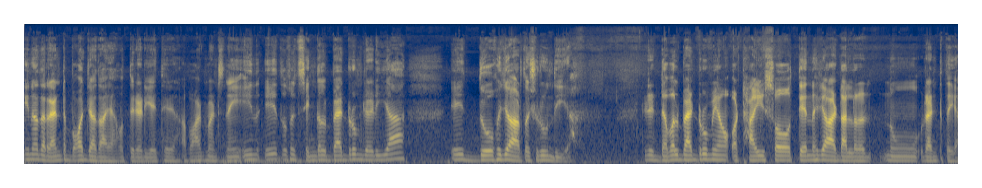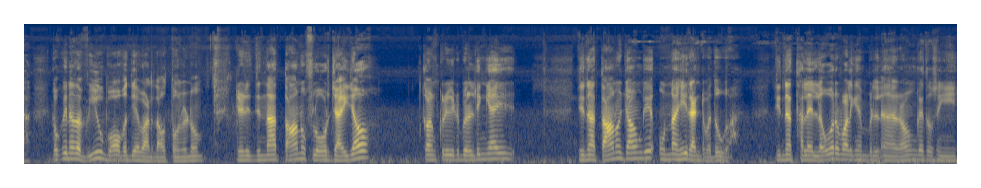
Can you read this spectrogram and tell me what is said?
ਇਹਨਾਂ ਦਾ ਰੈਂਟ ਬਹੁਤ ਜ਼ਿਆਦਾ ਆ ਉੱਤੇ ਜਿਹੜੀ ਇੱਥੇ ਅਪਾਰਟਮੈਂਟਸ ਨਹੀਂ ਇਹ ਇਹ ਤੁਸੀਂ ਸਿੰਗਲ ਬੈੱਡਰੂਮ ਜਿਹੜੀ ਆ, ਇਹ 2000 ਤੋਂ ਸ਼ੁਰੂ ਹੁੰਦੀ ਆ। ਜਿਹੜੇ ਡਬਲ ਬੈੱਡਰੂਮ ਆ, ਉਹ 2800 3000 ਡਾਲਰ ਨੂੰ ਰੈਂਟ ਤੇ ਆ। ਕਿਉਂਕਿ ਇਹਨਾਂ ਦਾ ਵਿਊ ਬਹੁਤ ਵਧੀਆ ਬਣਦਾ ਉੱਤੋਂ ਨੂੰ। ਜਿਹੜੇ ਜਿੰਨਾ ਤਾਂ ਨੂੰ ਫਲੋਰ ਜਾਈ ਜਾਓ ਕੰਕਰੀਟ ਬਿਲਡਿੰਗ ਆ ਇਹ, ਜਿੰਨਾ ਤਾਂ ਨੂੰ ਜਾਓਗੇ ਉਨਾ ਹੀ ਰੈਂਟ ਵਧੂਗਾ। ਜਿੰਨਾ ਥੱਲੇ ਲੋਅਰ ਵਾਲੀਆਂ ਬਿਲ- ਰਹੋਗੇ ਤੁਸੀਂ,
